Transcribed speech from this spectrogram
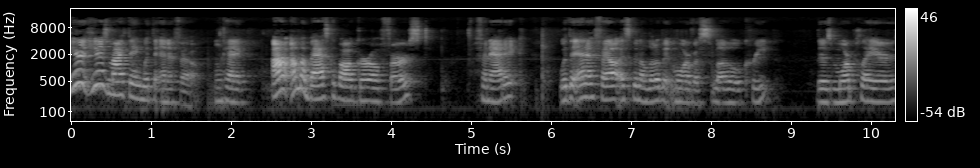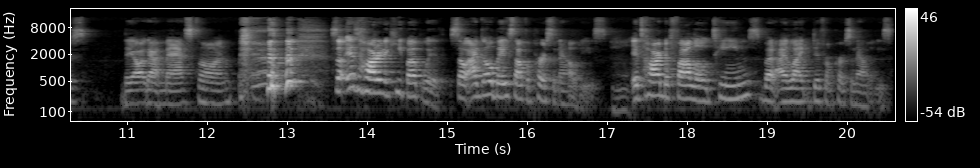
Here, here's my thing with the NFL. Okay, I, I'm a basketball girl first, fanatic. With the NFL, it's been a little bit more of a slow creep. There's more players. They all got masks on. so it's harder to keep up with. So I go based off of personalities. Mm-hmm. It's hard to follow teams, but I like different personalities.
